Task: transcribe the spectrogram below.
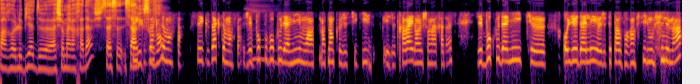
par le biais de Hashomer Achadash. Ça, ça, ça arrive souvent? Exactement ça. C'est exactement ça. J'ai mmh. beaucoup, beaucoup d'amis. Moi, maintenant que je suis guide et je travaille dans le chemin Khadas, j'ai beaucoup d'amis que, au lieu d'aller, euh, je sais pas, voir un film au cinéma,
